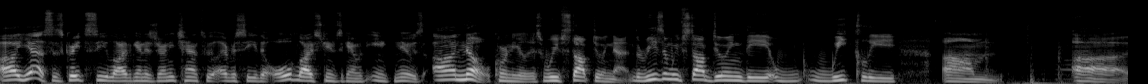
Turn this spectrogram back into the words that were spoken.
Uh, yes, it's great to see you live again. Is there any chance we'll ever see the old live streams again with Ink News? Uh, no, Cornelius. We've stopped doing that. The reason we've stopped doing the weekly, um, uh,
